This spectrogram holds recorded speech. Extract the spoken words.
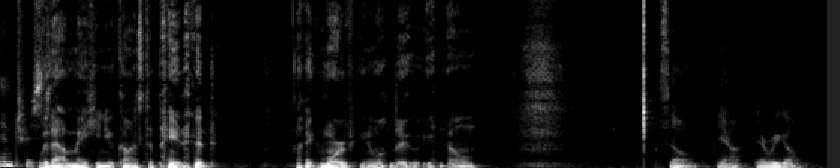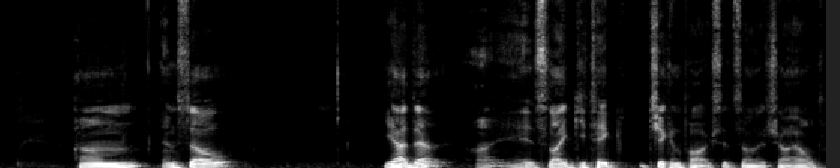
Interesting. Without making you constipated, like morphine will do, you know. So, yeah, there we go. Um, and so, yeah, that uh, it's like you take chicken pox that's on a child,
